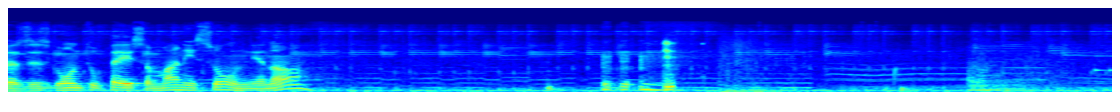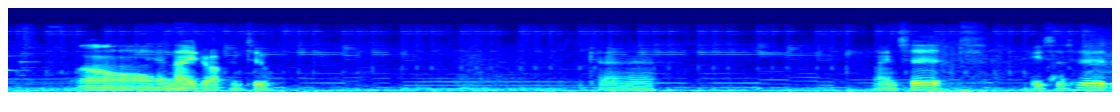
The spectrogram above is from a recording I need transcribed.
because it's going to pay some money soon, you know? Oh. Yeah, now you're dropping two. Okay. Nine's hit. Aces hit.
